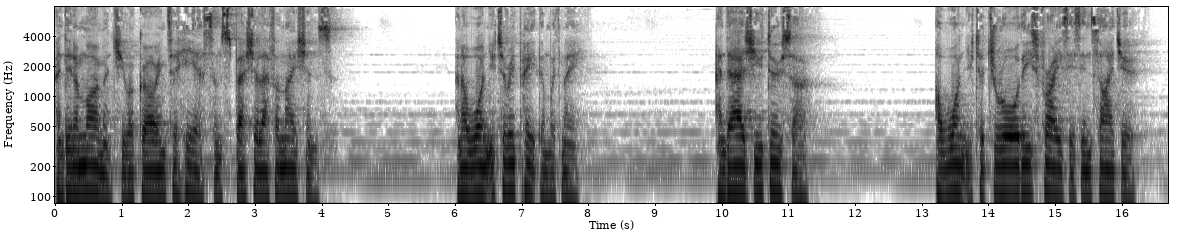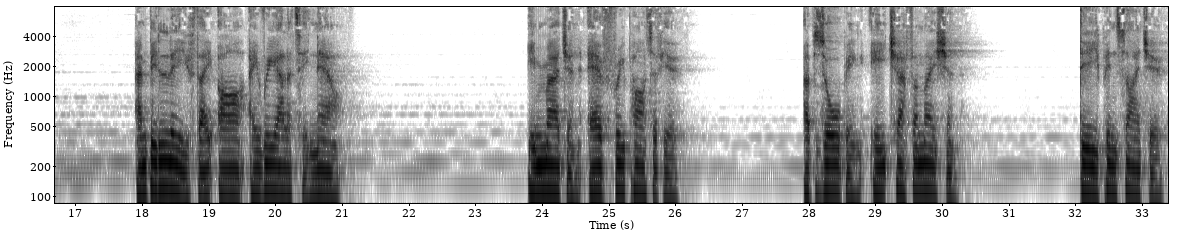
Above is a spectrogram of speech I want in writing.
And in a moment you are going to hear some special affirmations. And I want you to repeat them with me. And as you do so, I want you to draw these phrases inside you and believe they are a reality now. Imagine every part of you absorbing each affirmation deep inside you.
